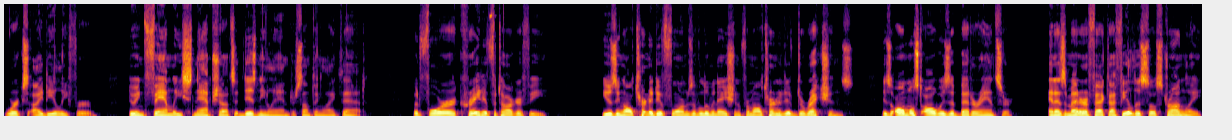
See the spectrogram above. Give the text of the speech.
works ideally for doing family snapshots at Disneyland or something like that. But for creative photography, using alternative forms of illumination from alternative directions is almost always a better answer. And as a matter of fact, I feel this so strongly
